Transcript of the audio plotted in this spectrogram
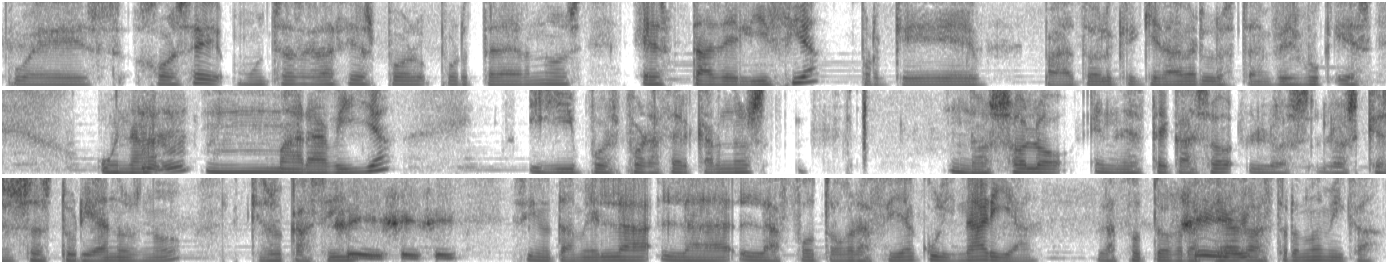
Pues José, muchas gracias por, por traernos esta delicia, porque para todo el que quiera verlo está en Facebook, es una maravilla y pues por acercarnos no solo en este caso los, los quesos asturianos, ¿no? El queso casín, sí, sí, sí. sino también la, la, la, fotografía culinaria, la fotografía gastronómica.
